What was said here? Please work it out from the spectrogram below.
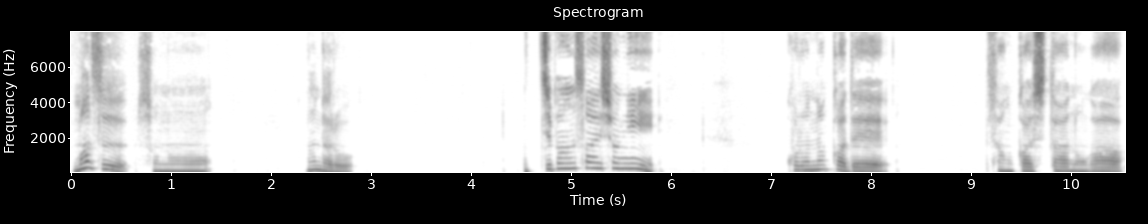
まずそのなんだろう。一番最初にコロナ禍で参加したのが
